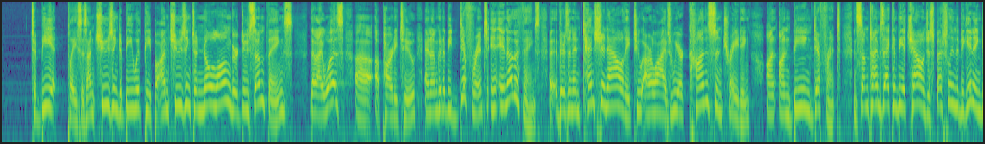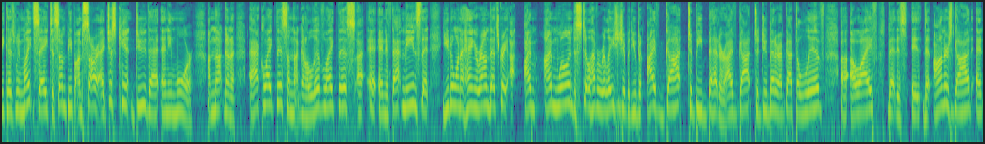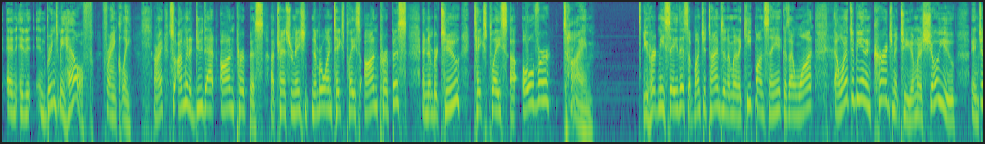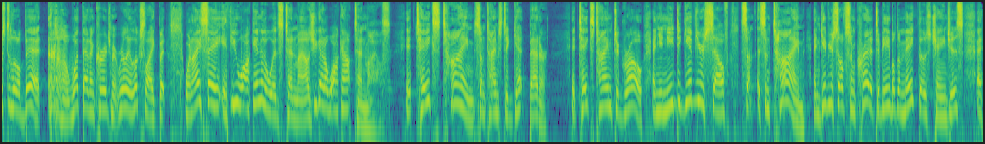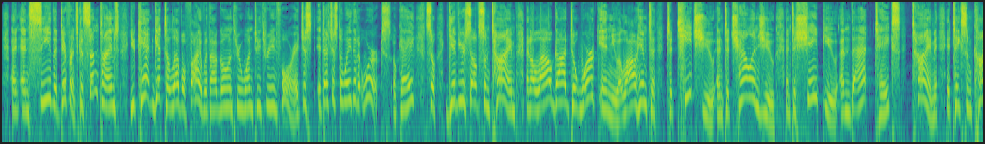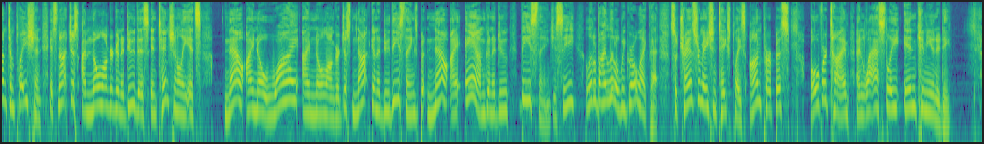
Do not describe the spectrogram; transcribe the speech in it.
to be at places. I'm choosing to be with people. I'm choosing to no longer do some things that I was uh, a party to, and I'm going to be different in, in other things. Uh, there's an intentionality to our lives. We are concentrating on, on being different. And sometimes that can be a challenge, especially in the beginning, because we might say to some people, I'm sorry, I just can't do that anymore. I'm not going to act like this. I'm not going to live like this. Uh, and if that means that you don't want to hang around, that's great. I, I'm, I'm willing to still have a relationship with you, but I've got to be better. I've got to do better. I've got to live uh, a life that is, is, that honors God and and it, it brings me health frankly. All right? So I'm going to do that on purpose. Uh, transformation, number one, takes place on purpose. And number two, takes place uh, over time. You heard me say this a bunch of times, and I'm going to keep on saying it because I want, I want it to be an encouragement to you. I'm going to show you in just a little bit what that encouragement really looks like. But when I say if you walk into the woods 10 miles, you got to walk out 10 miles. It takes time sometimes to get better. It takes time to grow, and you need to give yourself some, some time and give yourself some credit to be able to make those changes and, and, and see the difference. Because sometimes you can't get to level five without going through one, two, three, and four. It just it, that's just the way that it works. Okay, so give yourself some time and allow God to work in you. Allow Him to to teach you and to challenge you and to shape you, and that takes time. It takes some contemplation. It's not just, I'm no longer going to do this intentionally. It's, now I know why I'm no longer just not going to do these things, but now I am going to do these things. You see, little by little, we grow like that. So transformation takes place on purpose, over time, and lastly, in community.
